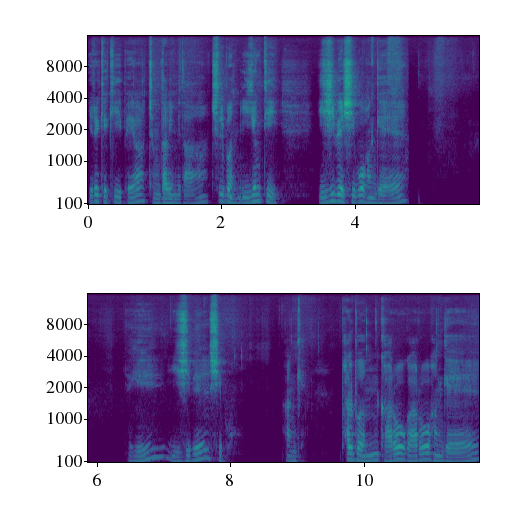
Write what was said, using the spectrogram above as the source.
이렇게 기입해야 정답입니다. 7번 이경티 20에 15 한 개. 여기 20에 15 한 개. 8번 가로 가로 한 개.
